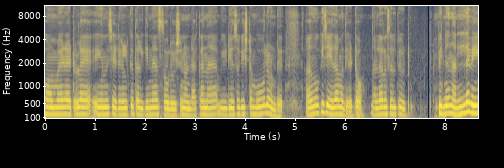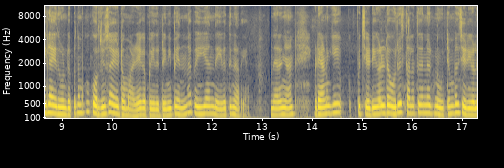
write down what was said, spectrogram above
ഹോം മെയ്ഡ് ആയിട്ടുള്ള ഇങ്ങനെ ചെടികൾക്ക് തളിക്കുന്ന സൊല്യൂഷൻ ഉണ്ടാക്കുന്ന വീഡിയോസൊക്കെ ഇഷ്ടംപോലെ ഉണ്ട്. അത് നോക്കി ചെയ്താൽ മതി കേട്ടോ. നല്ല റിസൾട്ട് കിട്ടും. പിന്നെ നല്ല വെയിലായതുകൊണ്ട് ഇപ്പോൾ നമുക്ക് കുറച്ച് ദിവസമായി കേട്ടോ മഴയൊക്കെ പെയ്തിട്ട്. ഇനിയിപ്പോൾ എന്നാ പെയ്യാൻ ദൈവത്തിനറിയാം. അന്നേരം ഞാൻ ഇവിടെയാണെങ്കിൽ ഇപ്പോൾ ചെടികളുടെ ഒരു സ്ഥലത്ത് തന്നെ ഒരു നൂറ്റമ്പത് ചെടികൾ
